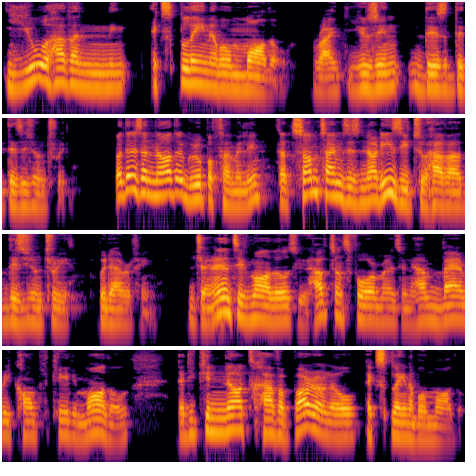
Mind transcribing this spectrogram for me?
you will have an explainable model, right? Using this decision tree. But there's another group of family that sometimes is not easy to have a decision tree with everything. Generative models, you have transformers, you have very complicated model that you cannot have a parallel explainable model.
